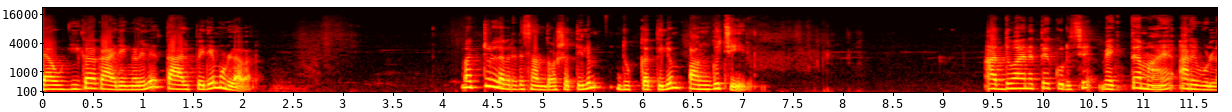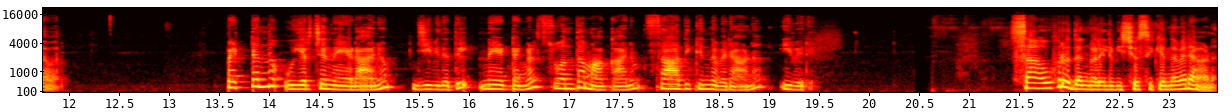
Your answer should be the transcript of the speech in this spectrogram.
ലൗകിക കാര്യങ്ങളിൽ താല്പര്യമുള്ളവർ മറ്റുള്ളവരുടെ സന്തോഷത്തിലും ദുഃഖത്തിലും പങ്കുചേരും. അധ്വാനത്തെക്കുറിച്ച് വ്യക്തമായ അറിവുള്ളവർ. പെട്ടെന്ന് ഉയർച്ച നേടാനും ജീവിതത്തിൽ നേട്ടങ്ങൾ സ്വന്തമാക്കാനും സാധിക്കുന്നവരാണ് ഇവർ സൗഹൃദങ്ങളിൽ വിശ്വസിക്കുന്നവരാണ്.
